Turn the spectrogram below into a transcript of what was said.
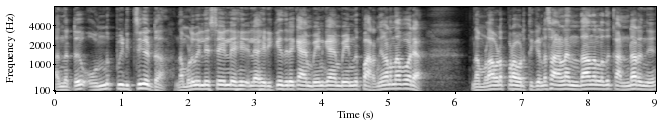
എന്നിട്ട് ഒന്ന് പിടിച്ചു കെട്ടുക. നമ്മൾ വലിയ സ്റ്റൈൽ ലഹി ലഹരിക്കെതിരെ ക്യാമ്പയിൻ ക്യാമ്പയിൻ എന്ന് പറഞ്ഞു നടന്നാൽ പോരാ. നമ്മളവിടെ പ്രവർത്തിക്കേണ്ട സാധനം എന്താണെന്നുള്ളത് കണ്ടറിഞ്ഞ്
